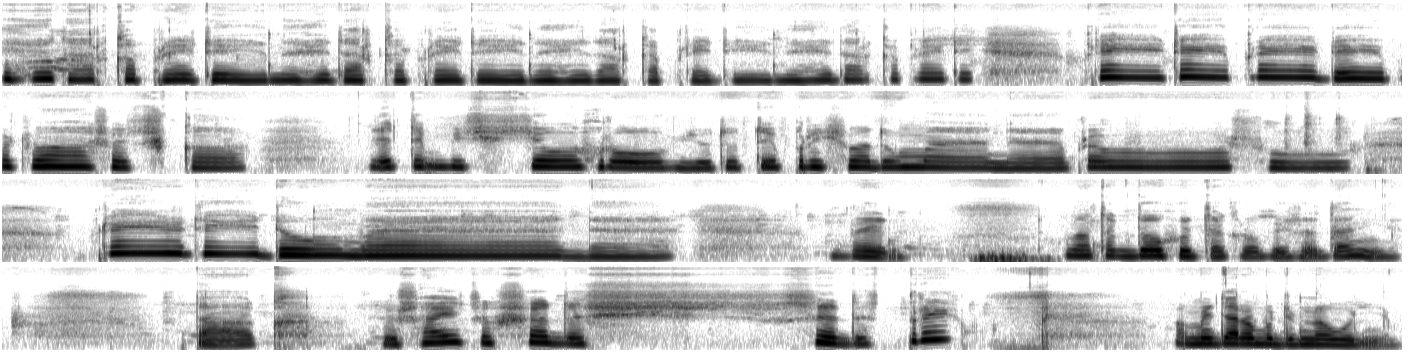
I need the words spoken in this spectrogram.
Не гідарка прийди, не гідарка прийди, не гідарка прийди, не гідарка прийди. Прийди, прийди, ласочка. Я тобі все гроблю, то ти прийшла до мене, прошу. Прийди до мене. Блін, вона так довго так робить завдання. Так, лишається ще десь ще десь три. А ми зараз будемо на одній.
